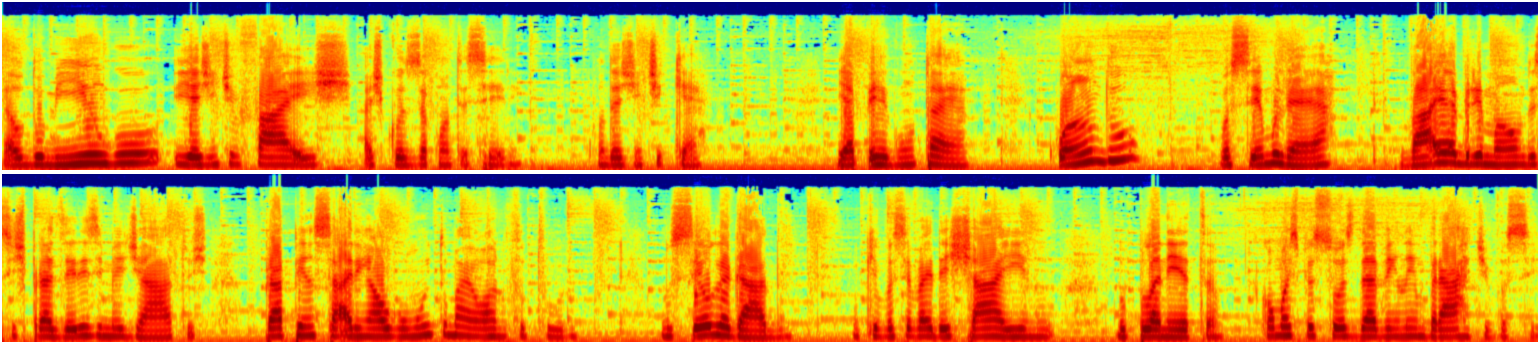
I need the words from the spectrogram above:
é o domingo e a gente faz as coisas acontecerem quando a gente quer. E a pergunta é: quando você, mulher, vai abrir mão desses prazeres imediatos para pensar em algo muito maior no futuro, no seu legado, o que você vai deixar aí no, no planeta, como as pessoas devem lembrar de você.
